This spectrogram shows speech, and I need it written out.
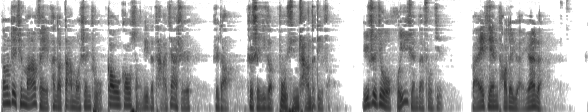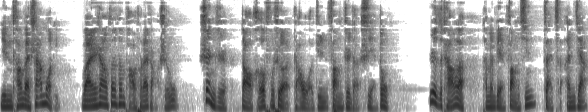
当这群马匪看到大漠深处高高耸立的塔架时，知道这是一个不寻常的地方，于是就回旋在附近。白天逃得远远的，隐藏在沙漠里；晚上纷纷跑出来找食物，甚至到核辐射找我军放置的试验动物。日子长了，他们便放心在此安家，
